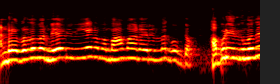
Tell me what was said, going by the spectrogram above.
அன்றைய பிரதமர் நேருவையே நம்ம மாமா நேருன்னு தான் கூப்பிட்டோம். அப்படி இருக்கும்போது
